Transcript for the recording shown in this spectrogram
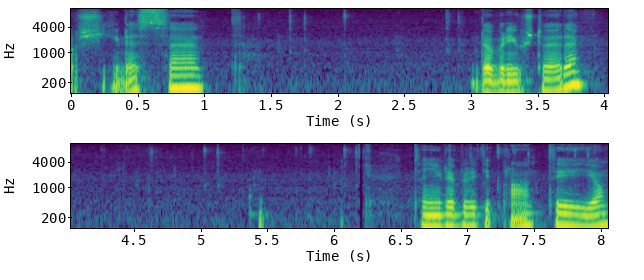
Dalších 10. Dobrý, už to jede. Tady někde byly ty pláty, jo.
